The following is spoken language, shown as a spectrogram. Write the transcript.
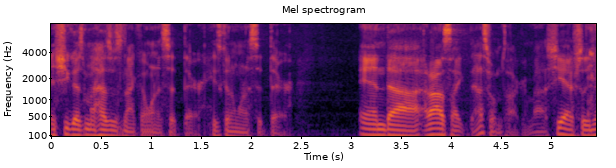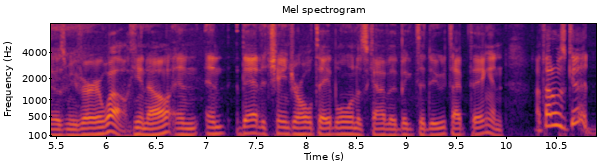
and she goes, "My husband's not going to want to sit there. He's going to want to sit there." And uh, and I was like, that's what I'm talking about. She actually knows me very well, you know. And and they had to change her whole table, and it's kind of a big to do type thing. And I thought it was good.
